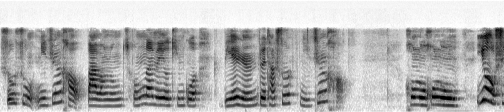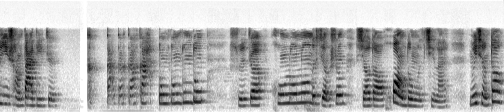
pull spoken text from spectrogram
叔叔，你真好。”霸王龙从来没有听过。别人对他说：“你真好。”轰隆轰隆，又是一场大地震，嘎嘎嘎嘎，咚咚咚咚。随着轰隆隆的响声，小岛晃动了起来。没想到，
